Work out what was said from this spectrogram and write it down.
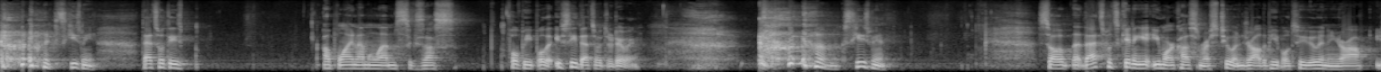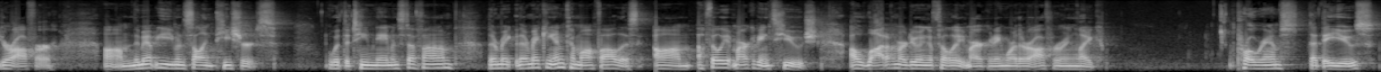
excuse me, that's what these upline MLM successful people that you see, that's what they're doing. excuse me. So that's what's getting you more customers too, and draw the people to you and your your offer. Um, they might be even selling T-shirts with the team name and stuff on them. They're make, they're making income off all this. Um, affiliate marketing's huge. A lot of them are doing affiliate marketing where they're offering like programs that they use.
